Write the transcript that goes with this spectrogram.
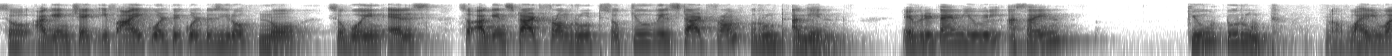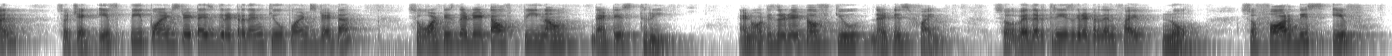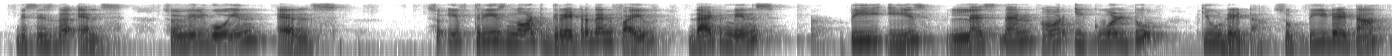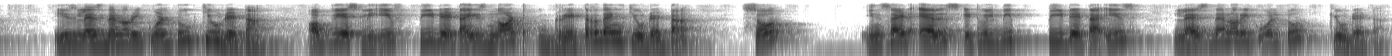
so again check if i equal to equal to 0 no so go in else so again start from root so q will start from root again every time you will assign q to root now while one so check if p points data is greater than q points data so what is the data of p now that is 3 and what is the data of q that is 5 so whether 3 is greater than 5? No. So for this if this is the else. So we will go in else. So if 3 is not greater than 5 that means P is less than or equal to Q data. So P data is less than or equal to Q data. Obviously if P data is not greater than Q data so inside else it will be P data is less than or equal to q data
